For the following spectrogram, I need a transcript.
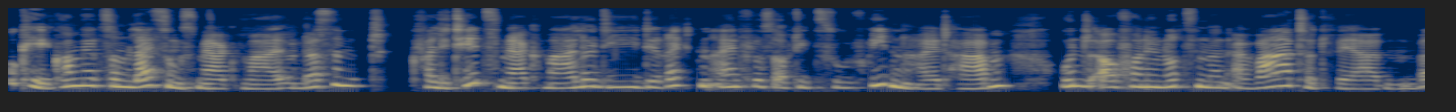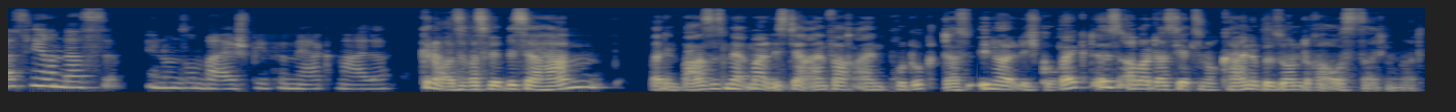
Okay, kommen wir zum Leistungsmerkmal. Und das sind Qualitätsmerkmale, die direkten Einfluss auf die Zufriedenheit haben und auch von den Nutzenden erwartet werden. Was wären das in unserem Beispiel für Merkmale? Genau, also was wir bisher haben, bei den Basismerkmalen ist ja einfach ein Produkt, das inhaltlich korrekt ist, aber das jetzt noch keine besondere Auszeichnung hat.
